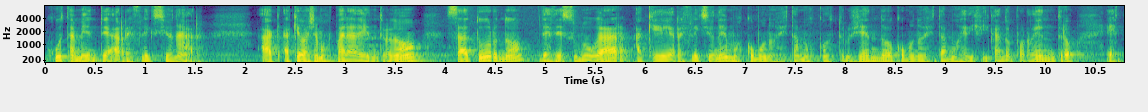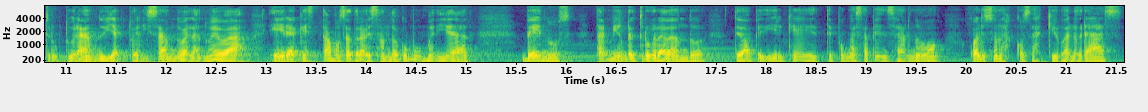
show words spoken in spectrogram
justamente a reflexionar, a, que vayamos para adentro, ¿no? Saturno, desde su lugar, a que reflexionemos cómo nos estamos construyendo, cómo nos estamos edificando por dentro, estructurando y actualizando a la nueva era que estamos atravesando como humanidad. Venus, también retrogradando, te va a pedir que te pongas a pensar, ¿no? ¿Cuáles son las cosas que valorás?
